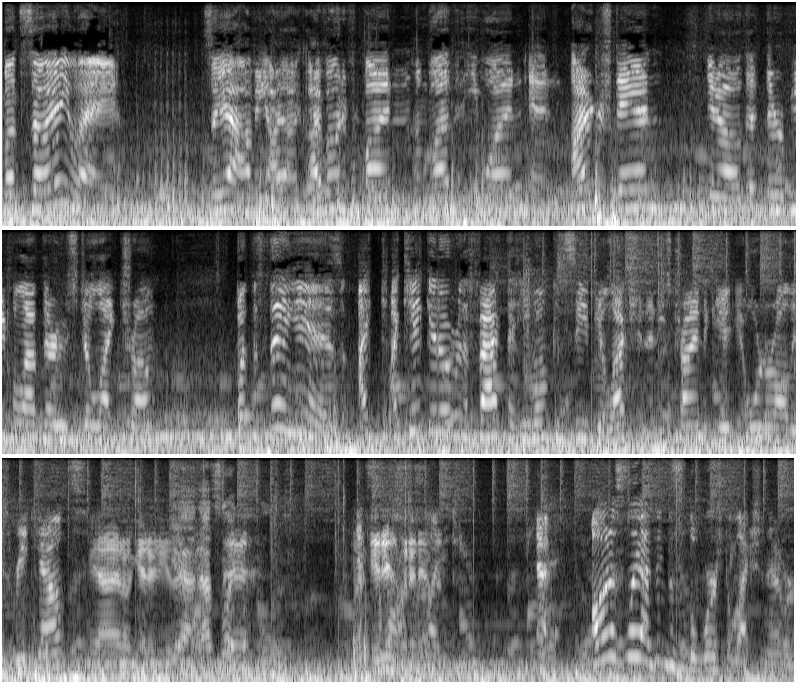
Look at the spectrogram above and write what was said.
But so anyway, so yeah, I mean, I, I I voted for Biden. I'm glad that he won, and I understand, you know, that there are people out there who still like Trump. But the thing is, I, I can't get over the fact that he won't concede the election, and he's trying to get order all these recounts. Yeah, I don't get it either. Yeah, that's like Eh, bullshit. it is, but it It's like- isn't. Uh, honestly, I think this is the worst election ever.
